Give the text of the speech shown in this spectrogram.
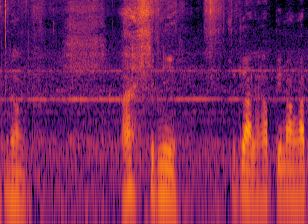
พี่น้องอะคลิปนี้สุดยอดแล้วครับพี่น้องครับ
